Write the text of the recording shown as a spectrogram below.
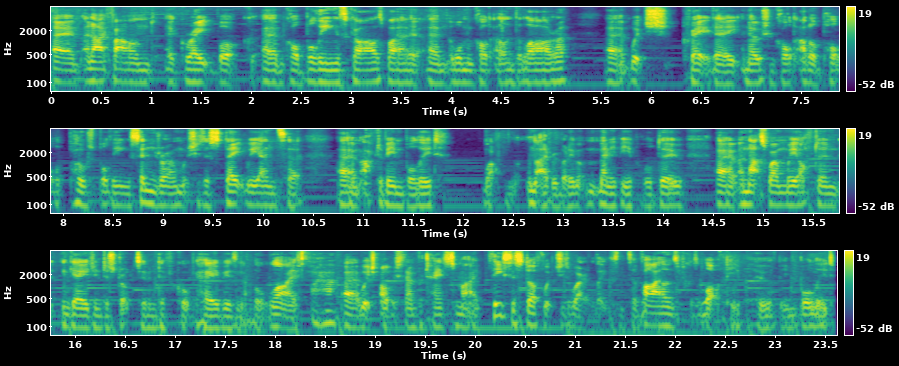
um, and I found a great book um, called "Bullying Scars" by um, a woman called Ellen DeLara, uh, which created a, a notion called adult post-bullying syndrome, which is a state we enter um, after being bullied. Well, not everybody, but many people do, um, and that's when we often engage in destructive and difficult behaviours in adult life, Uh-huh. uh, which obviously then pertains to my thesis stuff, which is where it links into violence, because a lot of people who have been bullied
